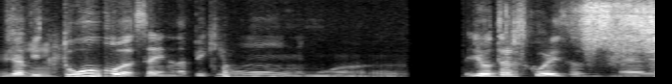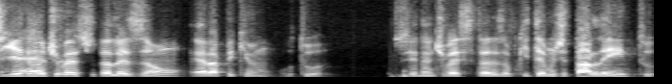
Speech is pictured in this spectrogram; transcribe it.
Eu já vi. Tua saindo na pick 1 e outras coisas. né? Se ele não tivesse tido a lesão, era pick 1, o Tua. Se ele não tivesse tido a lesão. Porque em termos de talento,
